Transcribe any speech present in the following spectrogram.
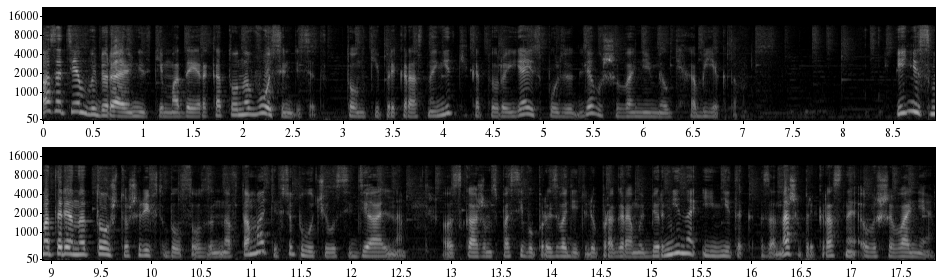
А затем выбираю нитки Мадейра Катона 80, тонкие прекрасные нитки, которые я использую для вышивания мелких объектов. И несмотря на то, что шрифт был создан на автомате, все получилось идеально. Скажем спасибо производителю программы Бернина и ниток за наше прекрасное вышивание.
